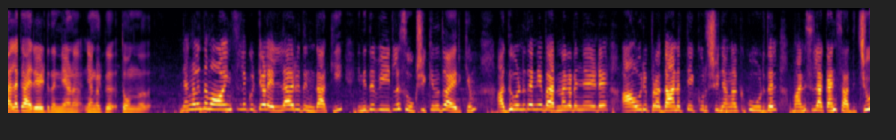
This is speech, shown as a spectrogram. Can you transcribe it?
നല്ല കാര്യമായിട്ട് തന്നെയാണ് ഞങ്ങൾക്ക് തോന്നുന്നത്. ഞങ്ങളിന്ന് മോയിൻസിലെ കുട്ടികൾ എല്ലാവരും ഇത് ഉണ്ടാക്കി. ഇനി ഇത് വീട്ടിൽ സൂക്ഷിക്കുന്നതുമായിരിക്കും അതുകൊണ്ട് തന്നെ ഭരണഘടനയുടെ ആ ഒരു പ്രധാനത്തെക്കുറിച്ച് ഞങ്ങൾക്ക് കൂടുതൽ മനസ്സിലാക്കാൻ സാധിച്ചു.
